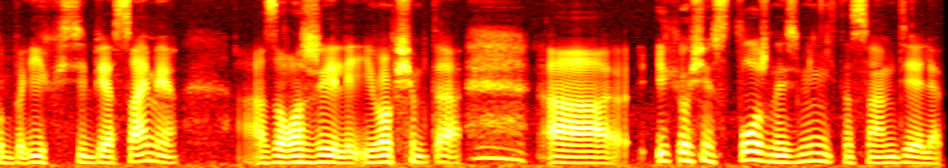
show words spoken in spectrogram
как бы их себе сами а, заложили, и, в общем-то, а, их очень сложно изменить на самом деле.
